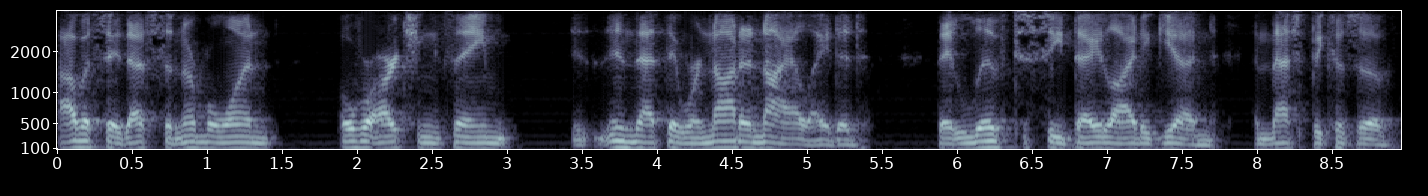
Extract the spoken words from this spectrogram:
I would say that's the number one overarching theme in that they were not annihilated. They lived to see daylight again, and that's because of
